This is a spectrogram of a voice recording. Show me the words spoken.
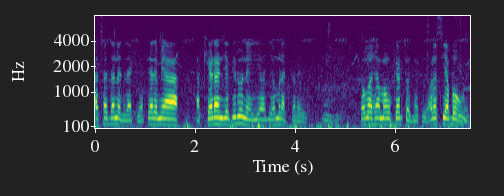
આચ્છાદન જ રાખીએ. અત્યારે મેં આ આ ખેડાણ જે કર્યું ને એ હજી હમણાં જ કરાવ્યું ચોમાસામાં હું ખેડતો જ નથી. અળસિયા બહુ હોય.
